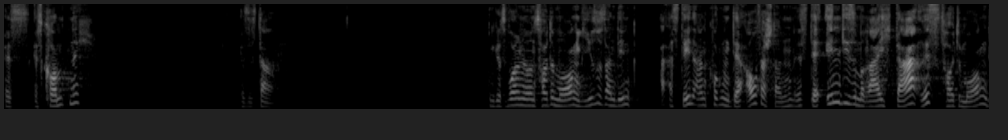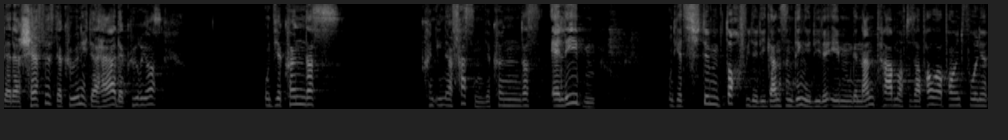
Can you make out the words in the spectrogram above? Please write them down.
Es, es kommt nicht, es ist da. Und jetzt wollen wir uns heute Morgen Jesus den als den angucken, der auferstanden ist, der in diesem Reich da ist heute Morgen, der der Chef ist, der König, der Herr, der Kyrios. Und wir können das, können ihn erfassen, wir können das erleben. Und jetzt stimmen doch wieder die ganzen Dinge, die wir eben genannt haben auf dieser PowerPoint-Folie.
